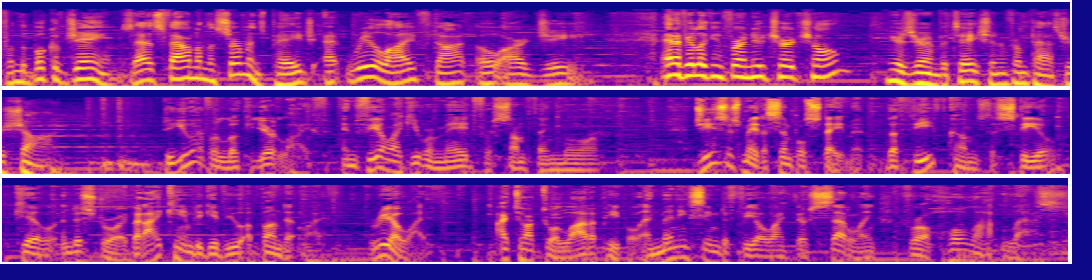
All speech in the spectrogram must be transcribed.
from the Book of James, as found on the sermons page at reallife.org. And if you're looking for a new church home, here's your invitation from Pastor Sean. Do you ever look at your life and feel like you were made for something more? Jesus made a simple statement The thief comes to steal, kill, and destroy, but I came to give you abundant life, real life. I talk to a lot of people, and many seem to feel like they're settling for a whole lot less.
